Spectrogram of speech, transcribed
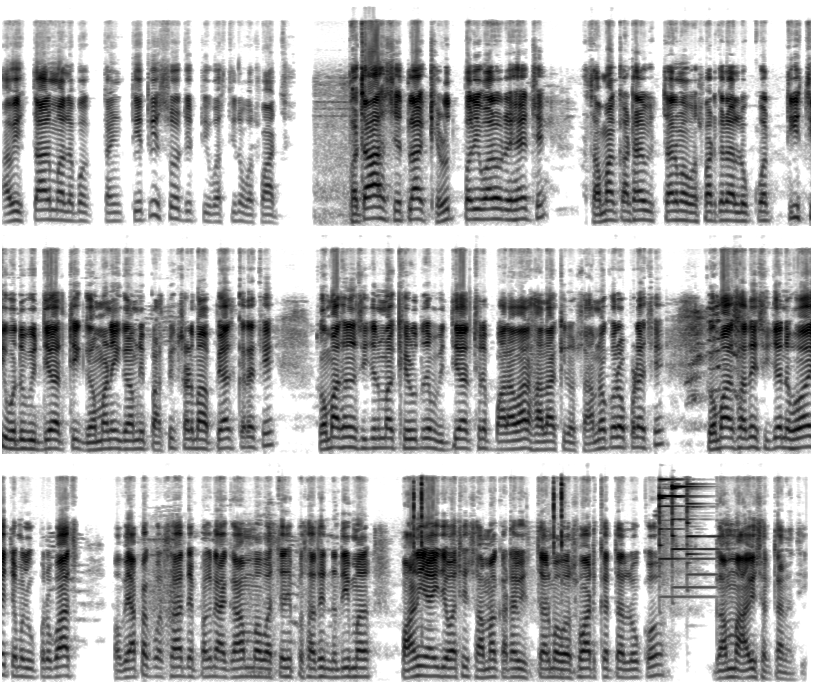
આ વિસ્તારમાં લગભગ તેત્રીસો જેટલી વસ્તીનો વસવાટ છે. પચાસ જેટલા ખેડૂત પરિવારો રહે છે. સામાકાંઠા વિસ્તારમાં વસવાટ કરતા લોકો ત્રીસથી વધુ વિદ્યાર્થી ગમાણી ગામની પ્રાથમિક શાળામાં અભ્યાસ કરે છે. ચોમાસાની સિઝનમાં ખેડૂતો વિદ્યાર્થીઓને પારાવાર હાલાકીનો સામનો કરવો પડે છે. ચોમાસાની સિઝન હોય તેમજ ઉપરવાસ, વ્યાપક વરસાદને પગલે આ ગામમાં વચ્ચેથી પસારથી નદીમાં પાણી આવી જવાથી સામાકાંઠા વિસ્તારમાં વસવાટ કરતા લોકો ગામમાં આવી શકતા નથી.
